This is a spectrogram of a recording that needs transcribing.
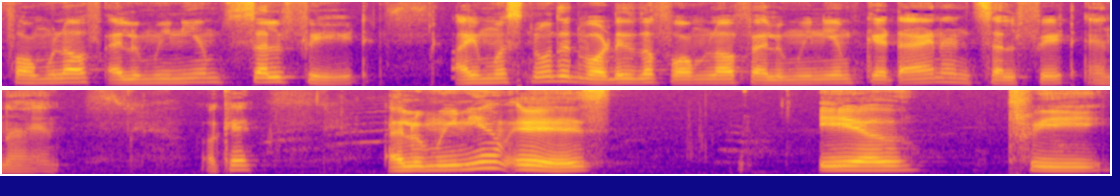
formula of aluminium sulfate, I must know that what is the formula of aluminium cation and sulfate anion okay aluminium is Al3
